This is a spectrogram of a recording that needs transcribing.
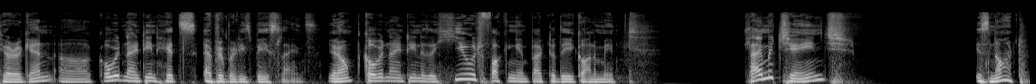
here again. Uh, COVID 19 hits everybody's baselines. You know, COVID 19 is a huge fucking impact to the economy. Climate change is not.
